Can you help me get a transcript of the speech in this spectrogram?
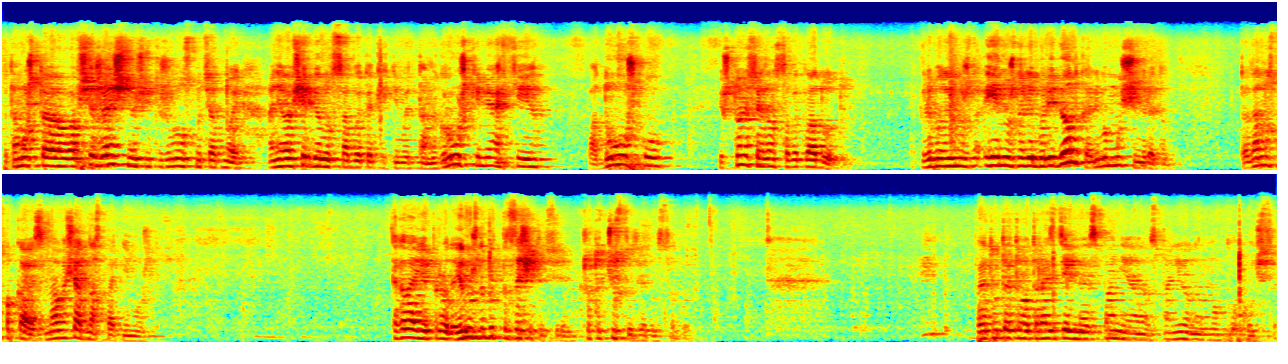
Потому что вообще женщине очень тяжело уснуть одной. Они вообще берут с собой какие-нибудь там игрушки мягкие, подушку, и что-нибудь рядом с собой кладут. Либо ей нужно, ей нужно либо ребенка, либо мужчин рядом. Тогда она успокаивается. Она вообще одна спать не может. Такова ее природа. Ей нужно быть под защитой все время, что-то чувствовать рядом с собой. Поэтому вот это вот раздельное спание, спание оно много плохо учится.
